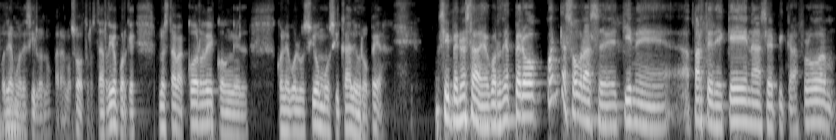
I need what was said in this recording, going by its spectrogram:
podríamos decirlo, ¿no? Para nosotros, tardío porque no estaba acorde con, el, con la evolución musical europea. Sí, pero no estaba de acuerdo. Pero ¿cuántas obras eh, tiene, aparte de Kenas, El Picaflor,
